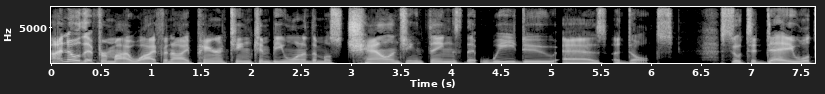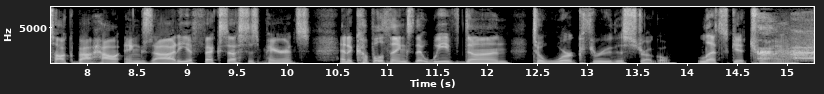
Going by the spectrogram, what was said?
I know that for my wife and I, parenting can be one of the most challenging things that we do as adults. So today we'll talk about how anxiety affects us as parents and a couple of things that we've done to work through this struggle. Let's get trying.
